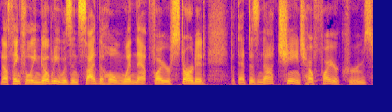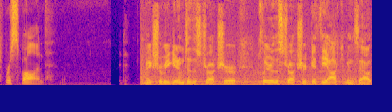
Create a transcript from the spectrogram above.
Now, thankfully, nobody was inside the home when that fire started, but that does not change how fire crews respond. Make sure we get into the structure, clear the structure, get the occupants out,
